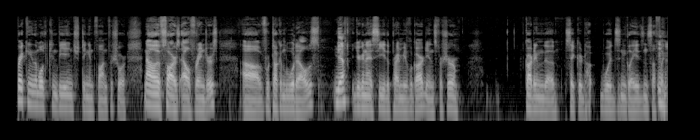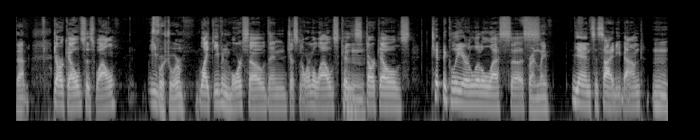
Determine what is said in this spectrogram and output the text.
breaking the mold can be interesting and fun for sure. Now, as far as elf rangers, uh, if we're talking wood elves, Yeah. you're gonna see the primeval guardians for sure, guarding the sacred woods and glades and stuff like that dark elves as well. For sure. like even more so than just normal elves because Mhm. dark elves typically are a little less uh, s- Friendly. yeah and society bound Mm.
